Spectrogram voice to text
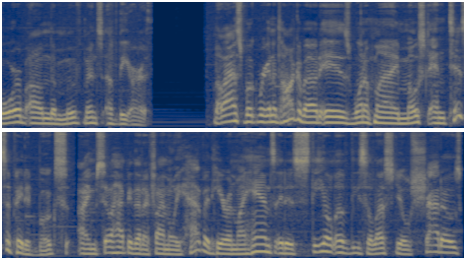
Orb on the Movements of the Earth. The last book we're going to talk about is one of my most anticipated books. I'm so happy that I finally have it here in my hands. It is Steel of the Celestial Shadows,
